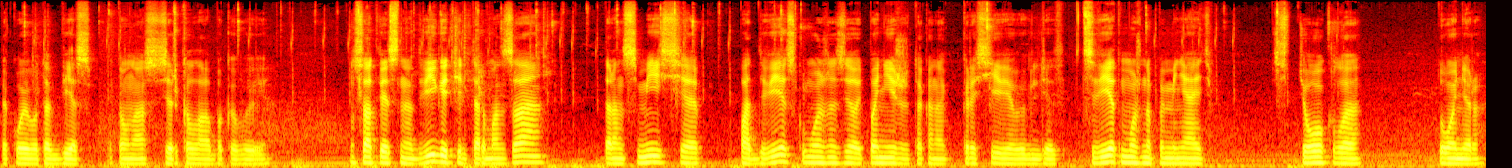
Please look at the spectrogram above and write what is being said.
такой вот обвес. Это у нас зеркала боковые. Ну, соответственно, двигатель, тормоза, трансмиссия, подвеску можно сделать пониже, так она красивее выглядит. Цвет можно поменять, стекла, тонер.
